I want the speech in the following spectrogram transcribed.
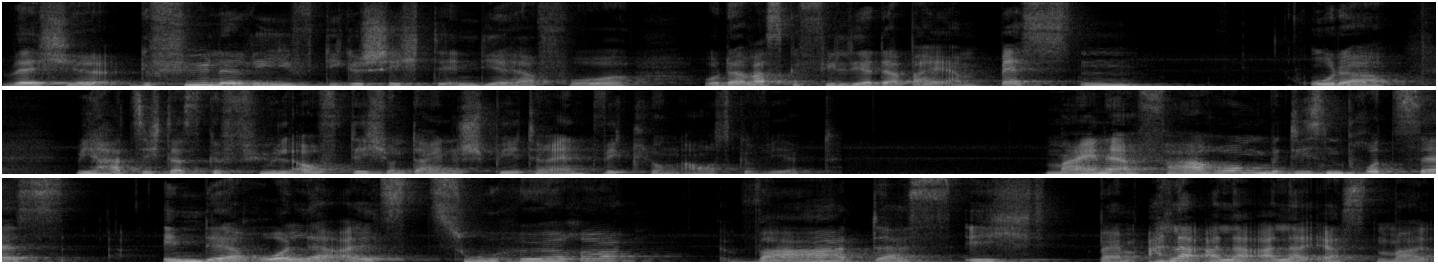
welche Gefühle rief die Geschichte in dir hervor oder was gefiel dir dabei am besten oder wie hat sich das Gefühl auf dich und deine spätere Entwicklung ausgewirkt. Meine Erfahrung mit diesem Prozess in der Rolle als Zuhörer war, dass ich beim aller, aller, allerersten Mal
